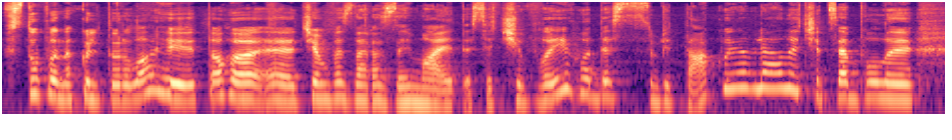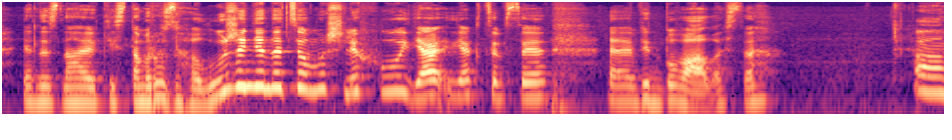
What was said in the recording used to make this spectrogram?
вступу на культурологію, того, е, чим ви зараз займаєтеся, чи ви його десь собі так уявляли, чи це були, я не знаю, якісь там розгалуження на цьому шляху? Як це все е, відбувалося? А,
